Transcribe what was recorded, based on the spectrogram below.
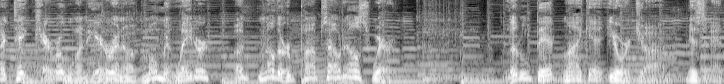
I take care of one here, and a moment later, another pops out elsewhere. Little bit like at your job, isn't it?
